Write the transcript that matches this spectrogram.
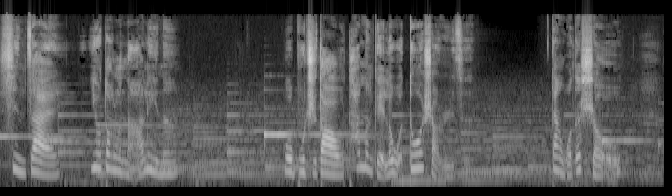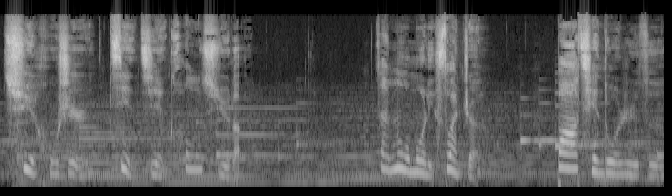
现在又到了哪里呢？我不知道他们给了我多少日子，但我的手却乎是渐渐空虚了。在默默里算着，八千多日子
